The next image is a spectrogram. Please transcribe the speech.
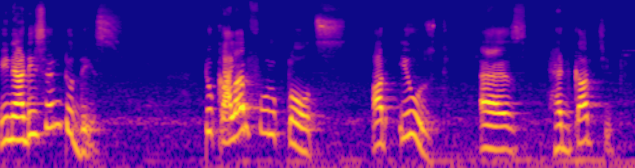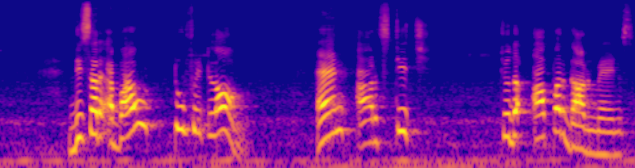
In addition to this, two colorful clothes are used as handkerchief. These are about 2 feet long and are stitched to the upper garments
